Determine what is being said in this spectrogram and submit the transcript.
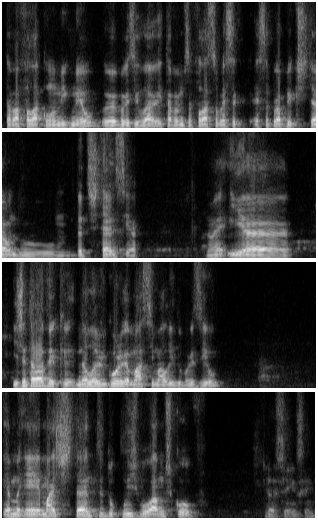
estava a falar com um amigo meu, uh, brasileiro, e estávamos a falar sobre essa, essa própria questão do, da distância, não é? E, uh, e a gente estava a ver que na largura máxima ali do Brasil é, é mais distante do que Lisboa a Moscovo. É, sim, sim.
